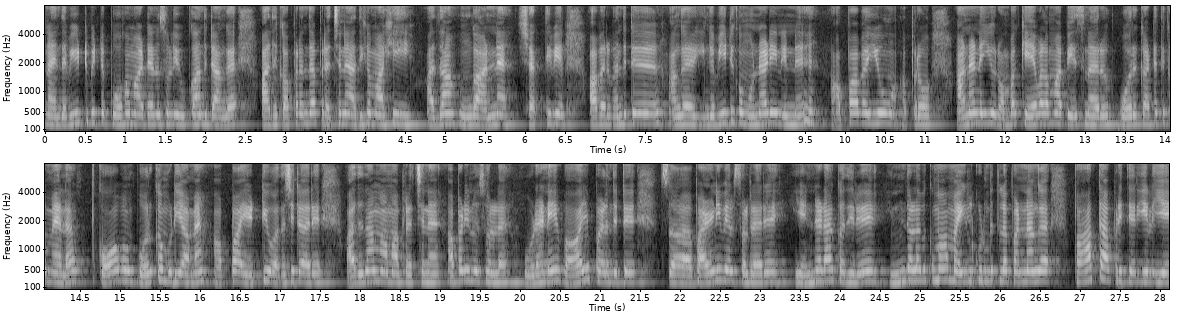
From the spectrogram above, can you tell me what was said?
நான் இந்த வீட்டு விட்டு போக மாட்டேன்னு சொல்லி உட்காந்துட்டாங்க அதுக்கப்புறம் தான் பிரச்சனை அதிகமாகி அதான் உங்கள் அண்ணன் சக்திவேல் அவர் வந்துட்டு அங்கே எங்கள் வீட்டுக்கு முன்னாடி நின்று அப்பாவையும் அப்புறம் அண்ணனையும் ரொம்ப கேவலமாக பேசினாரு. ஒரு கட்டத்துக்கு மேலே கோபம் பொறுக்க முடியாமல் அப்பா எட்டி உதச்சிட்டாரு. அதுதான் மாமா பிரச்சனை அப்படின்னு சொல்ல உடனே வாயை பழந்துட்டு ச பழனிவேல் சொல்கிறாரு என்னடா கதிர் இந்த அளவுக்குமா மயில் குடும்பத்தில் பண்ணாங்க? பார்த்தா அப்படி தெரியலையே.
